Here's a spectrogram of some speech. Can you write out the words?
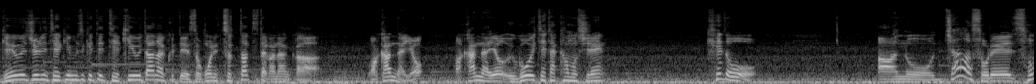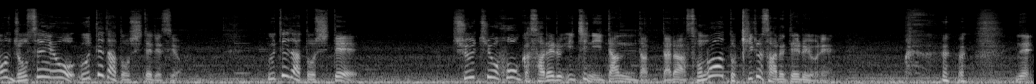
ゲーム中に敵見つけて敵撃たなくてそこに突っ立ってたかなんかわかんないよ。わかんないよ。動いてたかもしれん。けどあのじゃあそれその女性を撃てたとしてですよ。撃てたとして集中放火される位置にいたんだったらその後キルされてるよね。ね。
